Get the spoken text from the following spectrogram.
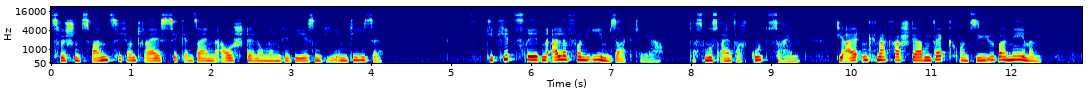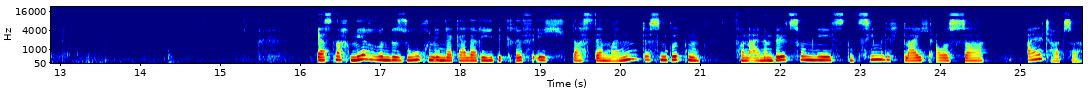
zwischen 20 und 30 in seinen Ausstellungen gewesen wie in diese. Die Kids reden alle von ihm, sagte er. Das muss einfach gut sein. Die alten Knacker sterben weg und sie übernehmen. Erst nach mehreren Besuchen in der Galerie begriff ich, dass der Mann, dessen Rücken von einem Bild zum nächsten ziemlich gleich aussah, alterte.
